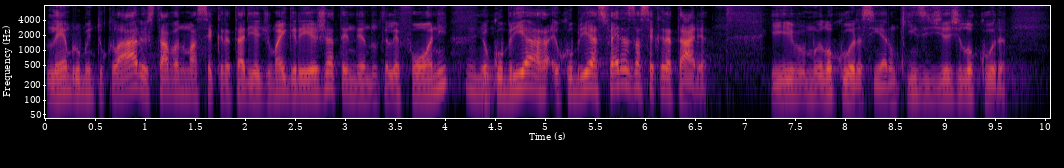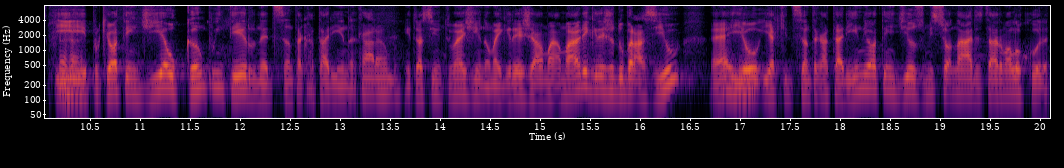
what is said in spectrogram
lembro muito claro, eu estava numa secretaria de uma igreja, atendendo o telefone, eu, cobria, eu cobria as férias da secretária. E loucura, assim, eram 15 dias de loucura. E, porque eu atendia o campo inteiro né, de Santa Catarina. Caramba. Então, assim, tu imagina, uma igreja, uma- a maior igreja do Brasil, é, e, eu, e aqui de Santa Catarina, eu atendia os missionários, tá, era uma loucura.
